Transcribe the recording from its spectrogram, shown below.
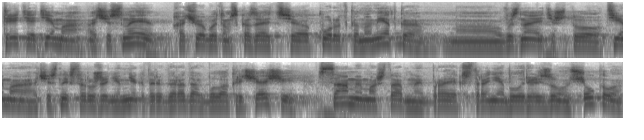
Третья тема – очистные. Хочу об этом сказать э, коротко, но метко. А, вы знаете, что тема очистных сооружений в некоторых городах была кричащей. Самый масштабный проект в стране был реализован в Щелково.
